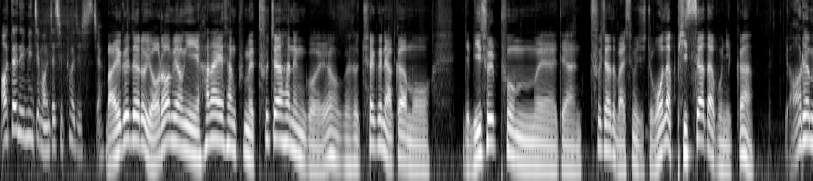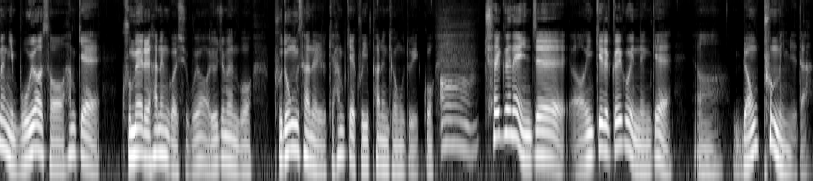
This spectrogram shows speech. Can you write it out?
어떤 의미인지 먼저 짚어 주시죠. 말 그대로 여러 명이 하나의 상품에 투자하는 거예요. 그래서 최근에 아까 뭐 이제 미술품에 대한 투자도 말씀해 주시죠. 워낙 비싸다 보니까 여러 명이 모여서 함께 구매를 하는 것이고요. 요즘은 뭐 부동산을 이렇게 함께 구입하는 경우도 있고 어. 최근에 이제 어 인기를 끌고 있는 게 어, 명품입니다.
